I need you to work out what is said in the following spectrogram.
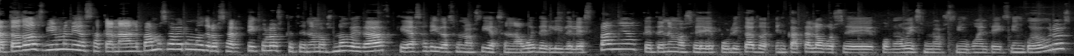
a todos, bienvenidos al canal. Vamos a ver uno de los artículos que tenemos novedad que ha salido hace unos días en la web de Lidl España, que tenemos eh, publicado en catálogos, eh, como veis, unos 55 euros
